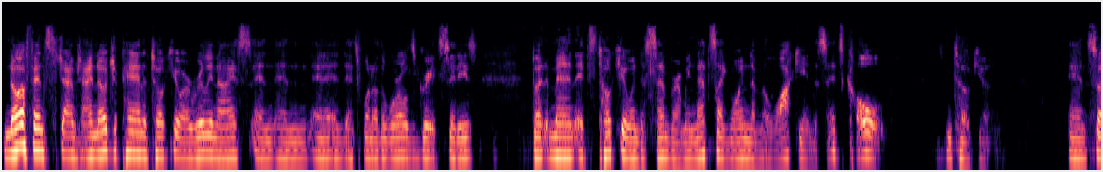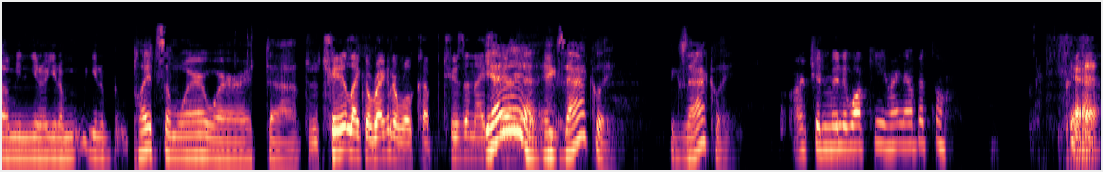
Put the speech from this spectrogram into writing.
no offense, to- I know Japan and Tokyo are really nice, and and and it's one of the world's great cities. But man, it's Tokyo in December. I mean, that's like going to Milwaukee in December. It's cold in Tokyo, and so I mean, you know, you know, you know, play it somewhere where it. uh Treat it like a regular World Cup. Choose a nice Yeah, area. exactly, exactly. aren't you in Milwaukee right now, Beto? Yeah.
